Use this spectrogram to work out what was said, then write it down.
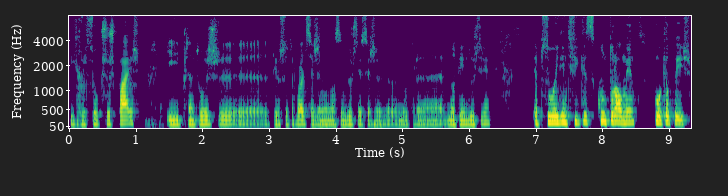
e que regressou com os seus pais, e portanto hoje tem o seu trabalho, seja na nossa indústria, seja noutra, noutra indústria, a pessoa identifica-se culturalmente com aquele país.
